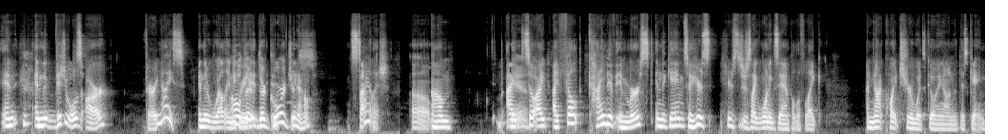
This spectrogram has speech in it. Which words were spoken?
and and the visuals are very nice and they're well integrated. Oh, they're, they're gorgeous. And, you know, stylish. Um, um, I yeah. so I, I felt kind of immersed in the game. So here's here's just like one example of like I'm not quite sure what's going on with this game.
